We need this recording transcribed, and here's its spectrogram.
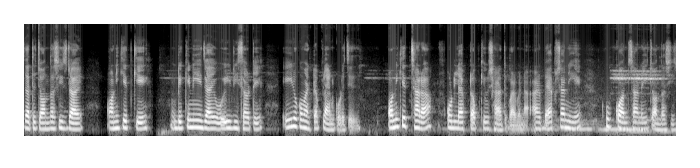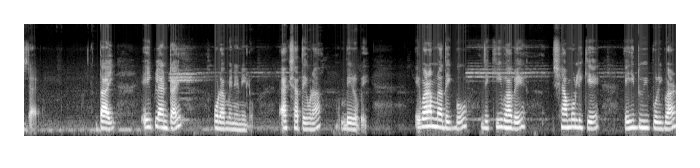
যাতে চন্দাশিস রায় অনিকেতকে ডেকে নিয়ে যায় ওই রিসর্টে। এই রকম একটা প্ল্যান করেছে। অনিকেত ছাড়া ওর ল্যাপটপ কেউ সারাতে পারবে না, আর ব্যবসা নিয়ে খুব কনসার্ন এই চন্দাশিস রায় তাই এই প্ল্যানটাই ওরা মেনে নিল, একসাথে ওরা বেরোবে। এবার আমরা দেখব যে কীভাবে শ্যামলীকে এই দুই পরিবার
